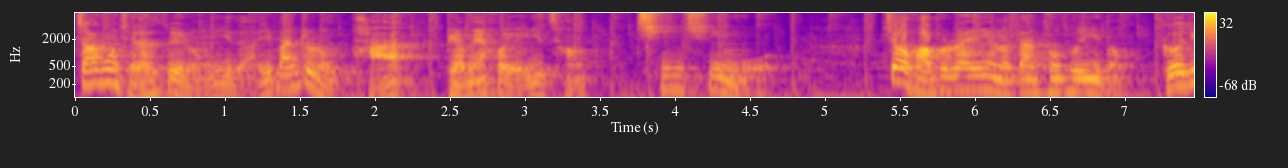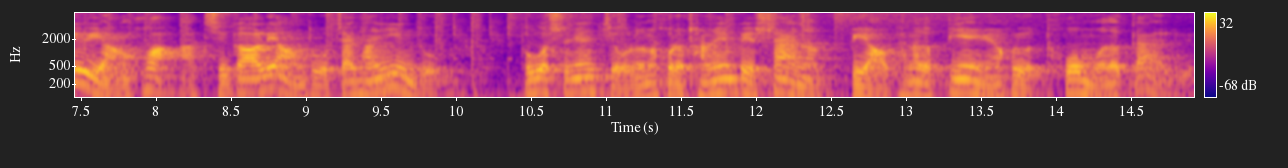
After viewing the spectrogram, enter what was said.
加工起来是最容易的，一般这种盘表面会有一层清漆膜，叫法不专业了，但通俗易懂。隔绝氧化啊，提高亮度，加强硬度。不过时间久了呢，或者长时间被晒呢，表盘那个边缘会有脱模的概率。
